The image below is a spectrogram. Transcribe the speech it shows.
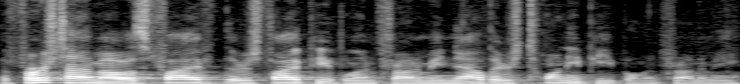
the first time I was five, there's five people in front of me. Now there's 20 people in front of me.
